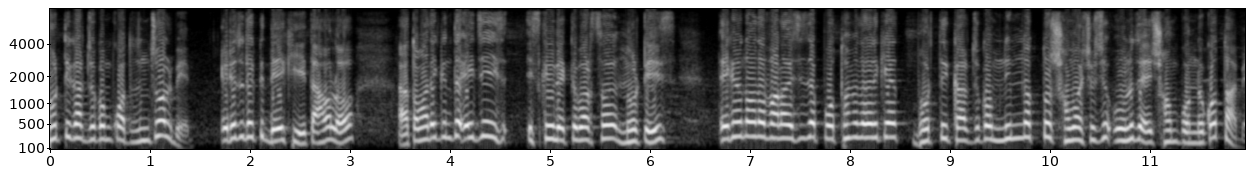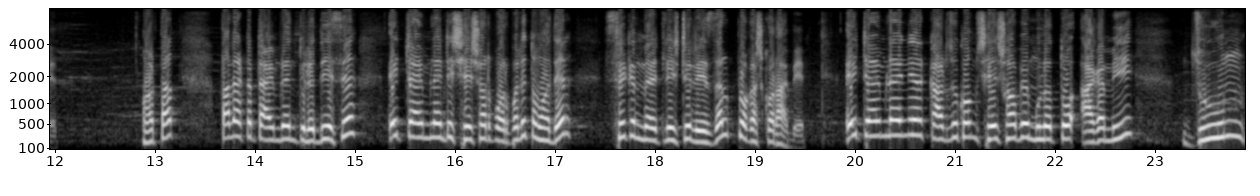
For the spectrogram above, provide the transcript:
ভর্তি কার্যক্রম কতদিন চলবে? এটা যদি একটু দেখি, তাহলে তোমাদের কিন্তু এই যে স্ক্রিনে দেখতে পাচ্ছ নোটিশ এখানে তোমাদের বলা হয়েছে যে প্রথমে তাদেরকে ভর্তি কার্যক্রম নিম্নোক্ত সময়সূচি অনুযায়ী সম্পন্ন করতে হবে। অর্থাৎ, তারা একটা টাইম লাইন তুলে দিয়েছে, এই টাইম লাইনটি শেষ হওয়ার পরপরই তোমাদের সেকেন্ড মেরিট লিস্টের রেজাল্ট প্রকাশ করা হবে। এই টাইম লাইনের কার্যক্রম শেষ হবে মূলত আগামী জুন,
